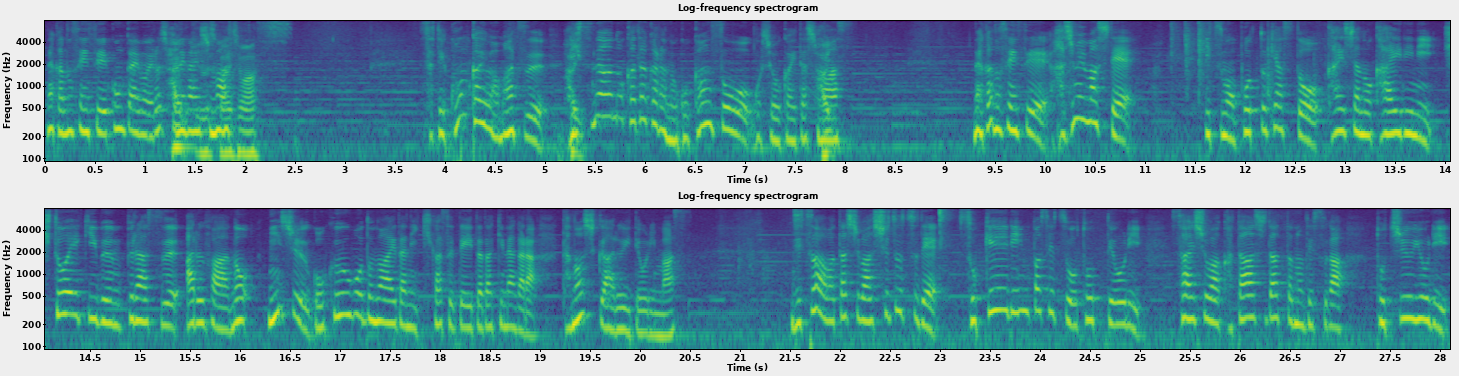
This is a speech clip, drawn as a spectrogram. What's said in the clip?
中野先生今回もよろしくお願いします。はい、ます。さて今回はまず、はい。リスナーの方からのご感想をご紹介いたします、中野先生はじめまして。いつもポッドキャストを会社の帰りに一駅分プラスアルファの25分ほどの間に聞かせていただきながら楽しく歩いております。実は私は手術で鼠径リンパ節を取っており最初は片足だったのですが途中より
